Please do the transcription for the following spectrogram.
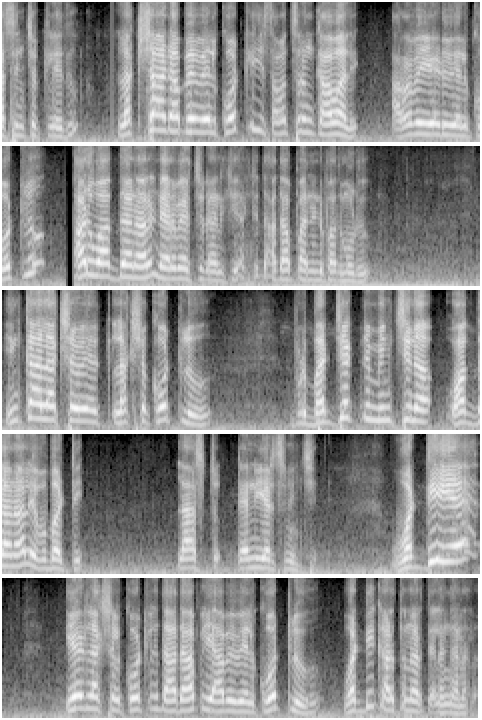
ఆశించట్లేదు. లక్షా డెబ్బై వేల కోట్లు ఈ సంవత్సరం కావాలి. అరవై ఏడు వేల కోట్లు ఆరు వాగ్దానాలు నెరవేర్చడానికి అంటే దాదాపు పన్నెండు పదమూడు. ఇంకా లక్ష లక్ష కోట్లు ఇప్పుడు బడ్జెట్ని మించిన వాగ్దానాలు ఇవ్వబట్టి లాస్ట్ టెన్ ఇయర్స్ నుంచి. వడ్డీయే ఏడు లక్షల కోట్లకు దాదాపు యాభై వేల కోట్లు వడ్డీ కడుతున్నారు తెలంగాణలో.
